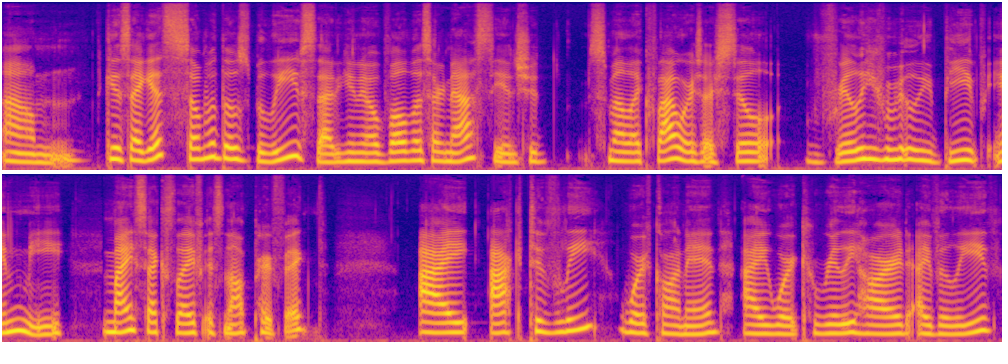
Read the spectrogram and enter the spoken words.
Um, because I guess some of those beliefs that, you know, vulvas are nasty and should smell like flowers are still really, really deep in me. My sex life is not perfect. I actively work on it. I work really hard, I believe.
